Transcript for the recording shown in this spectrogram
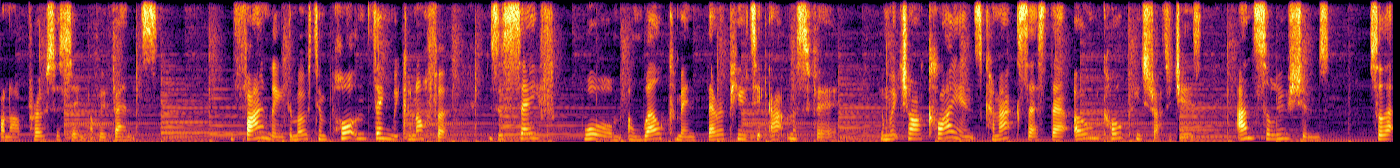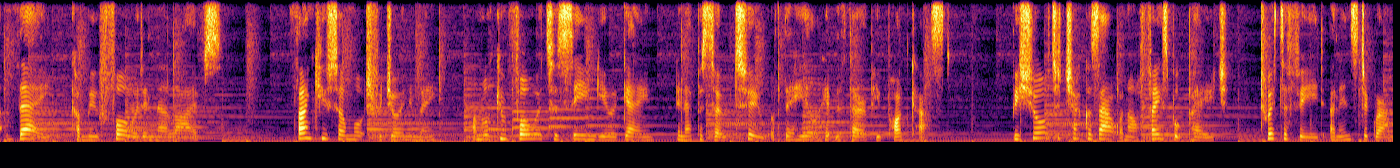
on our processing of events. And finally, the most important thing we can offer is a safe, warm, and welcoming therapeutic atmosphere in which our clients can access their own coping strategies and solutions so that they can move forward in their lives. Thank you so much for joining me. I'm looking forward to seeing you again in episode 2 of the Heal Hypnotherapy podcast. Be sure to check us out on our Facebook page, Twitter feed, and Instagram.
